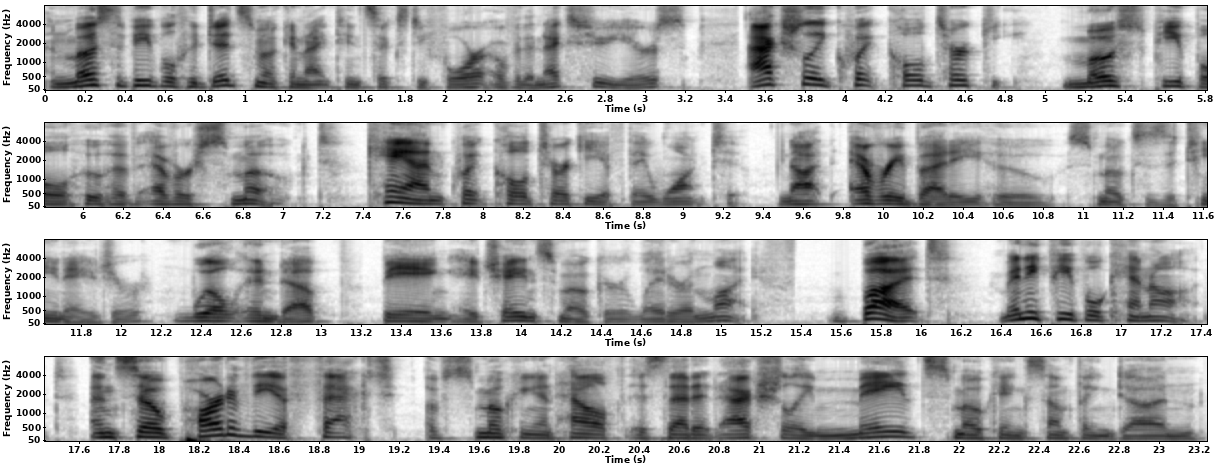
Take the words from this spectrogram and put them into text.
And most of the people who did smoke in 1964 over the next few years actually quit cold turkey most people who have ever smoked can quit cold turkey if they want to. Not everybody who smokes as a teenager will end up being a chain smoker later in life. But many people cannot. And so part of the effect of smoking and health is that it actually made smoking something done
